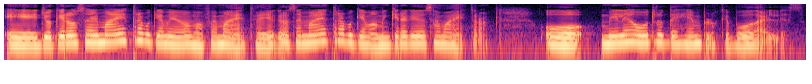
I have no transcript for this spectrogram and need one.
Eh, yo quiero ser maestra porque mi mamá fue maestra. Yo quiero ser maestra porque mami quiere que yo sea maestra. O miles otros de ejemplos que puedo darles.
